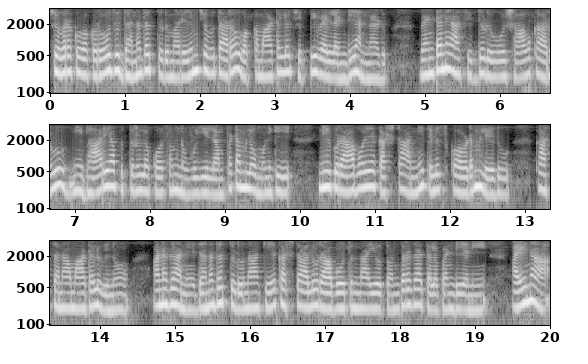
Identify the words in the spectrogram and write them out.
చివరకు ఒకరోజు ధనదత్తుడు మరేం చెబుతారో ఒక్క మాటలో చెప్పి వెళ్ళండి అన్నాడు. వెంటనే ఆ సిద్ధుడు ఓ షావుకారు నీ భార్యాపుత్రుల కోసం నువ్వు ఈ లంపటంలో మునిగి నీకు రాబోయే కష్టాన్ని తెలుసుకోవడం లేదు. కాస్త నా మాటలు విను అనగానే ధనదత్తుడు నాకే కష్టాలు రాబోతున్నాయో తొందరగా తెలపండి అని. అయినా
